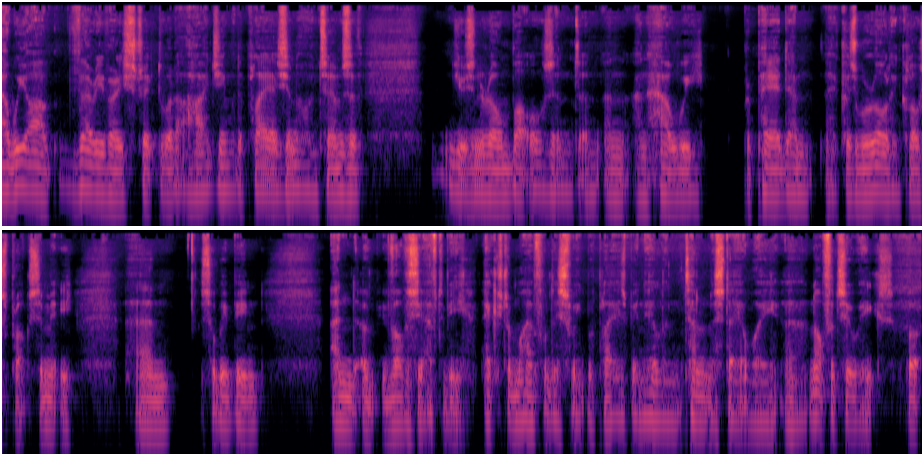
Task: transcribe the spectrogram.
Uh, we are very, very strict with our hygiene with the players, you know, in terms of using their own bottles and, and, and, and how we prepare them because uh, we're all in close proximity. Um, so we've been, and uh, we've obviously have to be extra mindful this week with players being ill and tell them to stay away, uh, not for two weeks, but,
